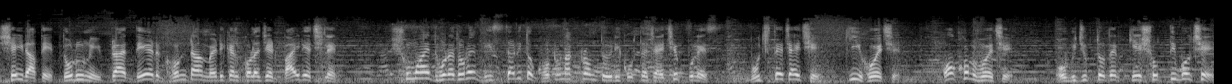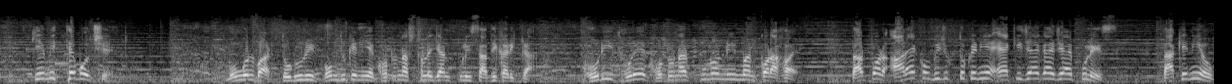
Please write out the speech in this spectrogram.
সেই রাতে তরুণী প্রায় দেড় ঘণ্টা মেডিকেল কলেজের বাইরে ছিলেন। সময় ধরে ধরে বিস্তারিত ঘটনাক্রম তৈরি করতে চাইছে পুলিশ। বুঝতে চাইছে কি হয়েছে, কখন হয়েছে, অভিযুক্তদের কে সত্যি বলছে, কে মিথ্যে বলছে। মঙ্গলবার তরুণীর বন্ধুকে নিয়ে ঘটনাস্থলে যান পুলিশ আধিকারিকরা। ঘড়ি ধরে ঘটনার পুনর্নির্মাণ করা হয়। তারপর আর এক অভিযুক্তকে নিয়ে একই জায়গায় যায় পুলিশ। তাকে নিয়েও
